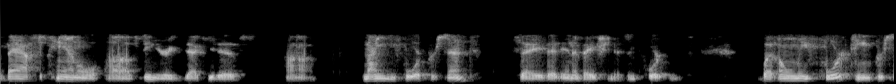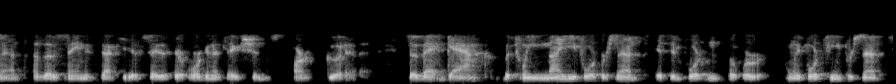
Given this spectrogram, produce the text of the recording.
vast panel of senior executives, uh, 94% say that innovation is important. But only 14% of those same executives say that their organizations are good at it. So that gap between 94%, it's important, but we're only 14%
